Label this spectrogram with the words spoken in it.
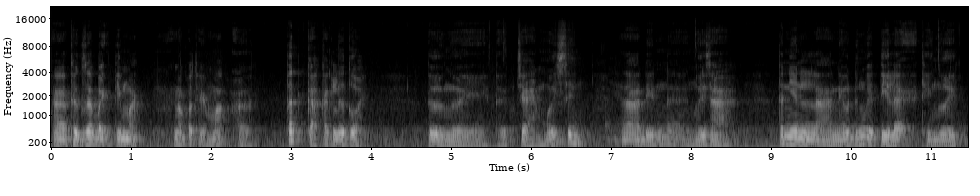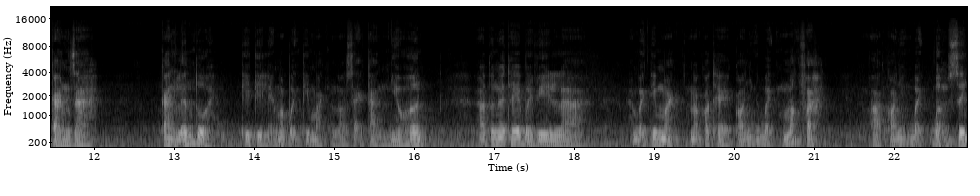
À, thực ra bệnh tim mạch nó có thể mắc ở tất cả các lứa tuổi từ người từ trẻ mới sinh ra đến à, người già. Tất nhiên là nếu đứng về tỷ lệ thì người càng già càng lớn tuổi thì tỷ lệ mắc bệnh tim mạch nó sẽ càng nhiều hơn. À, tôi nói thế bởi vì là bệnh tim mạch nó có thể có những bệnh mắc phải và có những bệnh bẩm sinh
